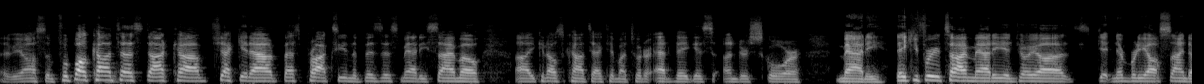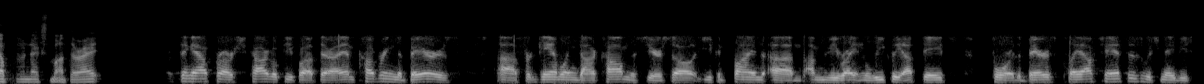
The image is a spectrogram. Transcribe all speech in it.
That'd be awesome. Footballcontest.com. Check it out. Best proxy in the business, Matty Simo. Uh, you can also contact him on Twitter at Vegas underscore Matty. Thank you for your time, Matty. Enjoy uh, getting everybody else signed up for the next month, all right? Thing out for our Chicago people out there. I am covering the Bears uh, for gambling.com this year. So you can find, um, I'm going to be writing weekly updates for the Bears playoff chances, which may be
